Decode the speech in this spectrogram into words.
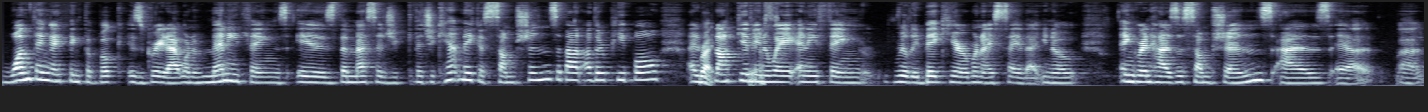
one thing I think the book is great at, one of many things, is the message that you can't make assumptions about other people. I'm right. not giving yes. away anything really big here when I say that, you know, Ingrid has assumptions as a, a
